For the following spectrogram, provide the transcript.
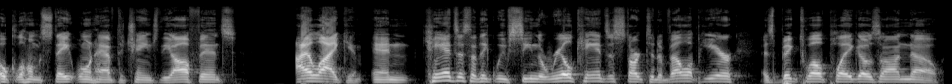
Oklahoma State won't have to change the offense. I like him. And Kansas, I think we've seen the real Kansas start to develop here as Big 12 play goes on. No.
